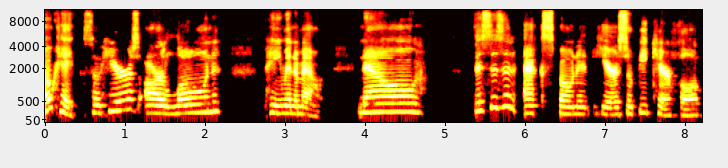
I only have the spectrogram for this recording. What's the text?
Okay, so here's our loan payment amount. Now, this is an exponent here, so be careful.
